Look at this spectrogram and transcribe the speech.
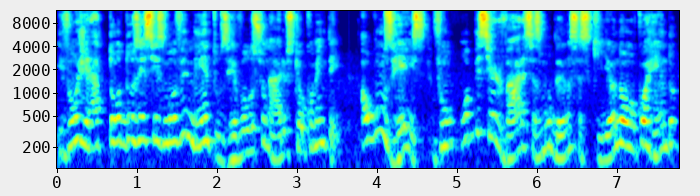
e vão gerar todos esses movimentos revolucionários que eu comentei. Alguns reis vão observar essas mudanças que andam ocorrendo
